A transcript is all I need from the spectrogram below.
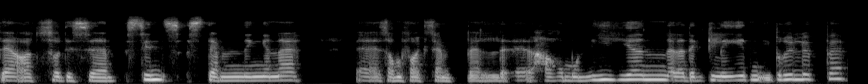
Det er altså disse sinnsstemningene, eh, som f.eks. Eh, harmonien eller det gleden i bryllupet.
